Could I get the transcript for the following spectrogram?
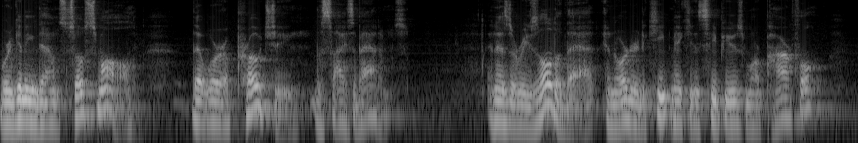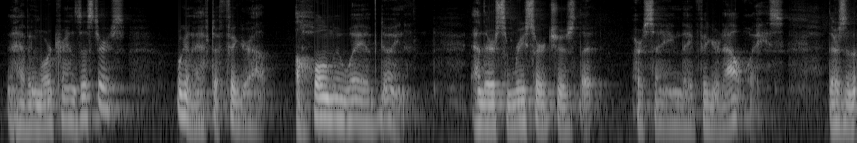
We're getting down so small that we're approaching the size of atoms. And as a result of that, in order to keep making CPUs more powerful and having more transistors, we're going to have to figure out a whole new way of doing it. And there's some researchers that are saying they figured out ways. There's a,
